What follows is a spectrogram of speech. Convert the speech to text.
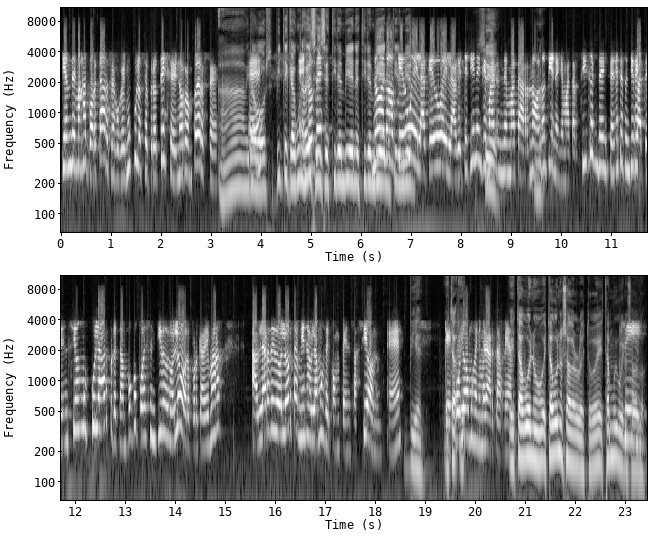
tiende más a cortarse porque el músculo se protege de no romperse. Ah, mira ¿Eh? vos. Viste que algunas veces dice estiren bien, estiren bien. No, no, que duela, que duela, que te tiene que matar. No, no, tiene que matar. Sí tenés que sentir la tensión muscular, pero tampoco podés sentir dolor, porque además, hablar de dolor también hablamos de compensación. ¿eh? Bien. Que después lo vamos a enumerar también. Está bueno, está bueno saberlo esto, ¿eh? está muy bueno saberlo.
